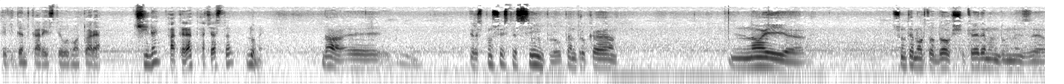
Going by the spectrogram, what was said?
evident, care este următoarea. Cine a creat această lume? Da, e, răspunsul este simplu, pentru că noi suntem ortodoxi și credem în Dumnezeu,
